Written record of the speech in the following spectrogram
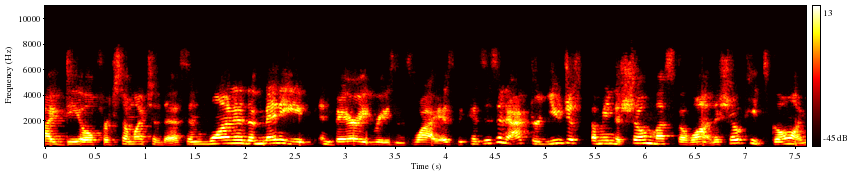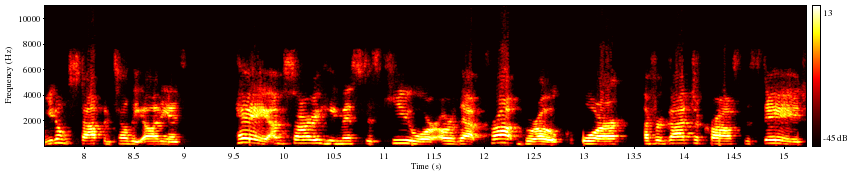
ideal for so much of this. And one of the many and varied reasons why is because as an actor, you just, I mean, the show must go on. The show keeps going. You don't stop and tell the audience, hey, I'm sorry he missed his cue, or, or that prop broke, or I forgot to cross the stage,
